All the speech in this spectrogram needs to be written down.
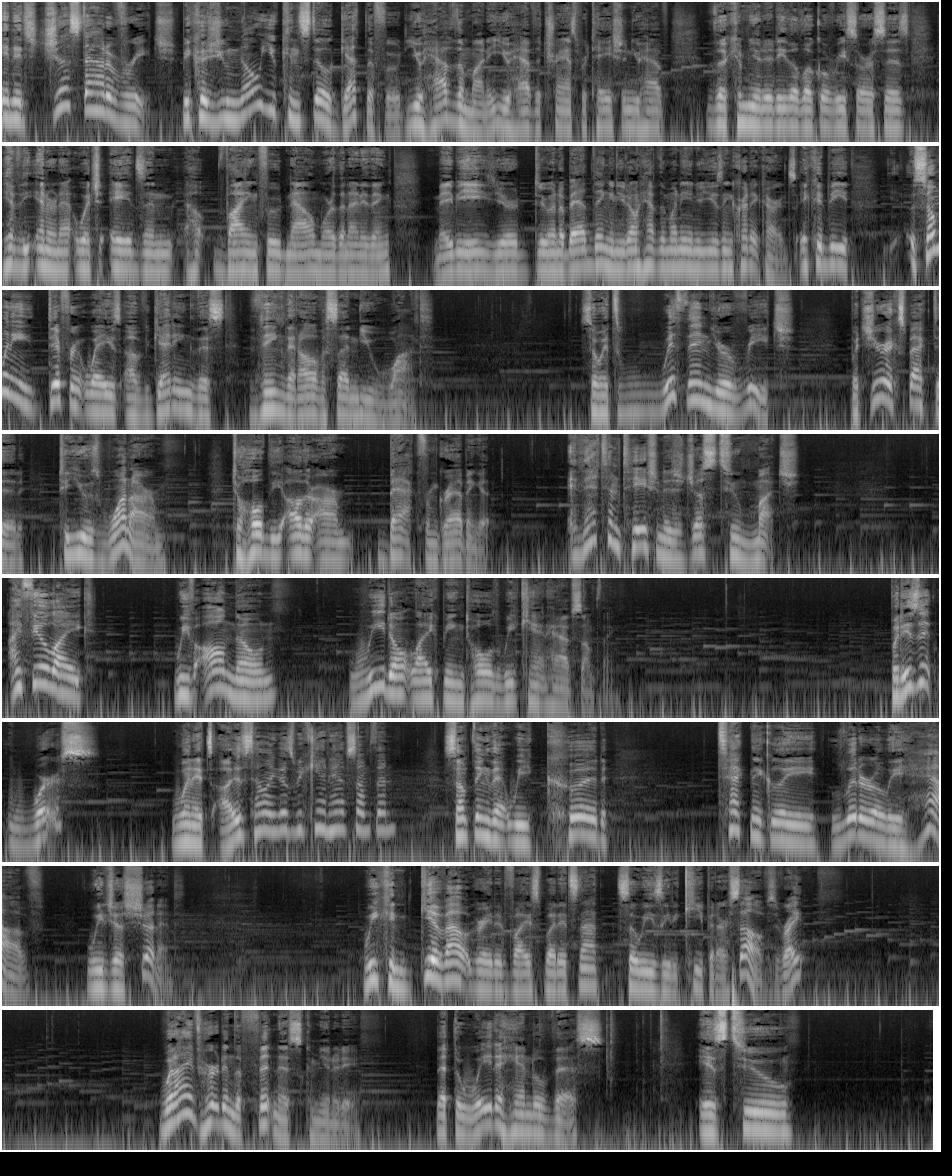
and it's just out of reach because you know you can still get the food. You have the money, you have the transportation, you have the community, the local resources, you have the internet, which aids in buying food now more than anything. Maybe you're doing a bad thing and you don't have the money and you're using credit cards. It could be so many different ways of getting this thing that all of a sudden you want. So it's within your reach, but you're expected to use one arm to hold the other arm back from grabbing it. And that temptation is just too much. I feel like we've all known we don't like being told we can't have something. But is it worse when it's us telling us we can't have something? Something that we could technically, literally have, we just shouldn't we can give out great advice, but it's not so easy to keep it ourselves, right? What I've heard in the fitness community that the way to handle this is to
